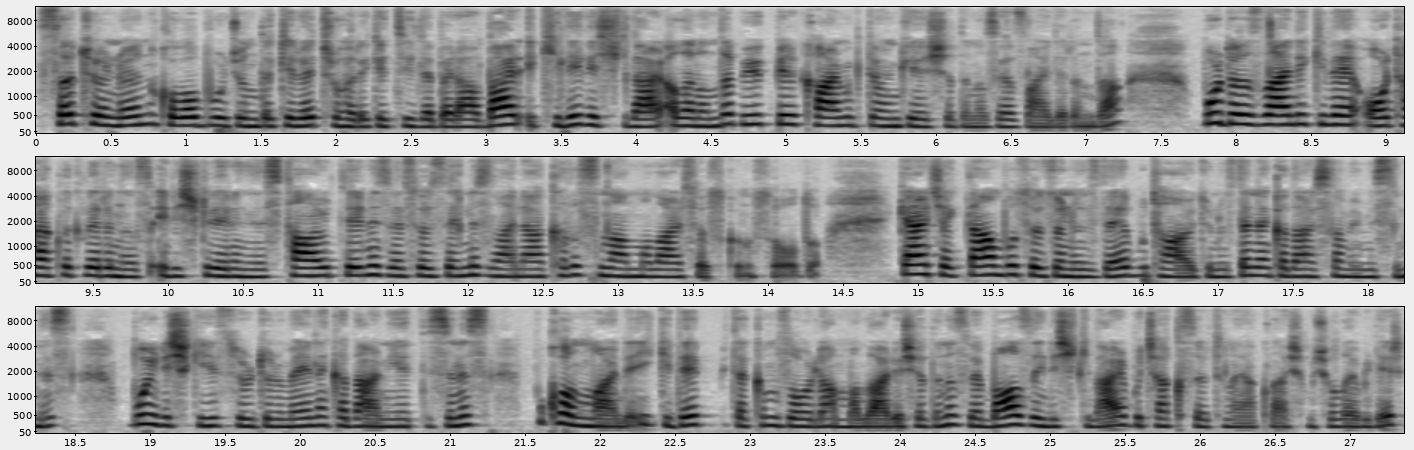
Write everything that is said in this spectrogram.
Satürn'ün kova burcundaki retro hareketiyle beraber ikili ilişkiler alanında büyük bir karmik döngü yaşadınız yaz aylarında. Burada özellikle ortaklıklarınız, ilişkileriniz, taahhütleriniz ve sözlerinizle alakalı sınanmalar söz konusu oldu. Gerçekten bu sözünüzde, bu taahhütünüzde ne kadar samimisiniz, bu ilişkiyi sürdürmeye ne kadar niyetlisiniz Bu konularla ilgili bir takım zorlanmalar yaşadınız ve bazı ilişkiler bıçak sırtına yaklaşmış olabilir.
